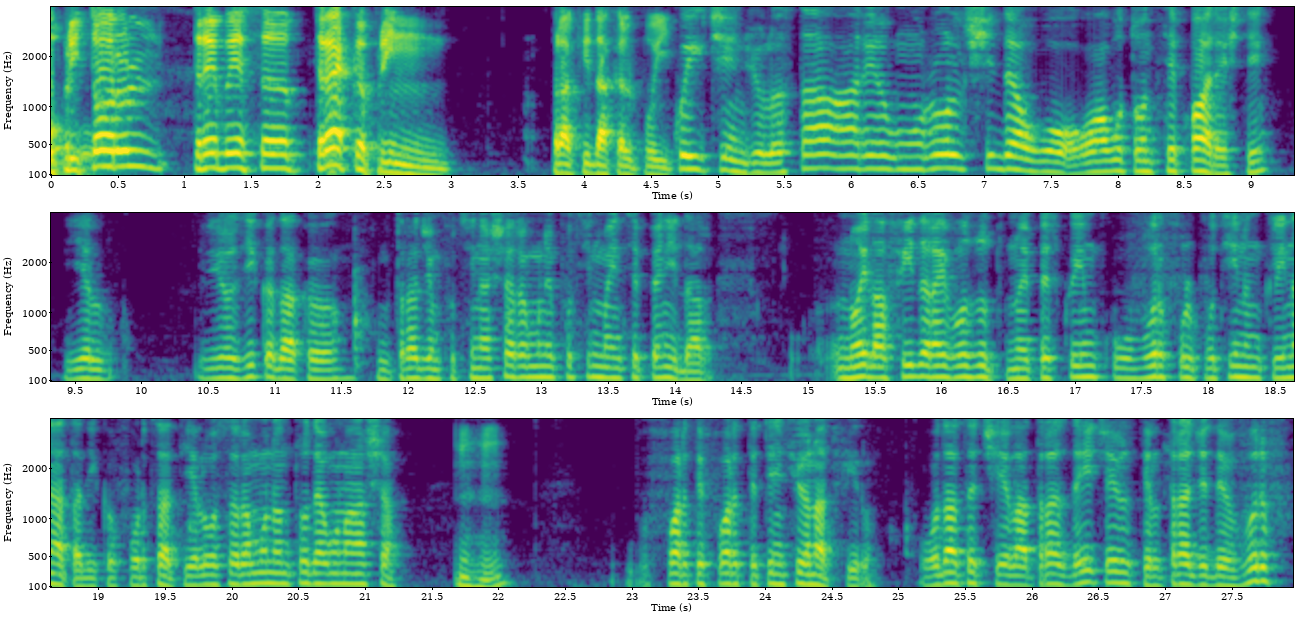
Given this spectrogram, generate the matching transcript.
Opritorul trebuie să treacă prin, practic dacă îl pui. Quick change-ul ăsta are un rol și de o, o auto-înțepare, știi? El, eu zic că dacă îl tragem puțin așa, rămâne puțin mai înțepenit, dar noi la feeder ai văzut, noi pescuim cu vârful puțin înclinat, adică forțat. El o să rămână întotdeauna așa, Mhm. foarte, foarte tensionat firul. Odată ce el a tras de aici, ai văzut, el trage de vârf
